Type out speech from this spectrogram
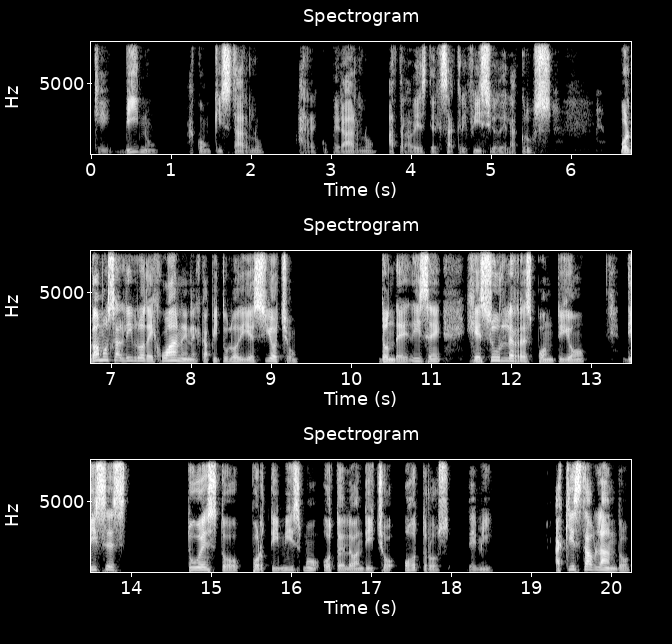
que vino a conquistarlo, a recuperarlo a través del sacrificio de la cruz. Volvamos al libro de Juan en el capítulo 18, donde dice, Jesús le respondió, ¿dices tú esto por ti mismo o te lo han dicho otros de mí? Aquí está hablando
